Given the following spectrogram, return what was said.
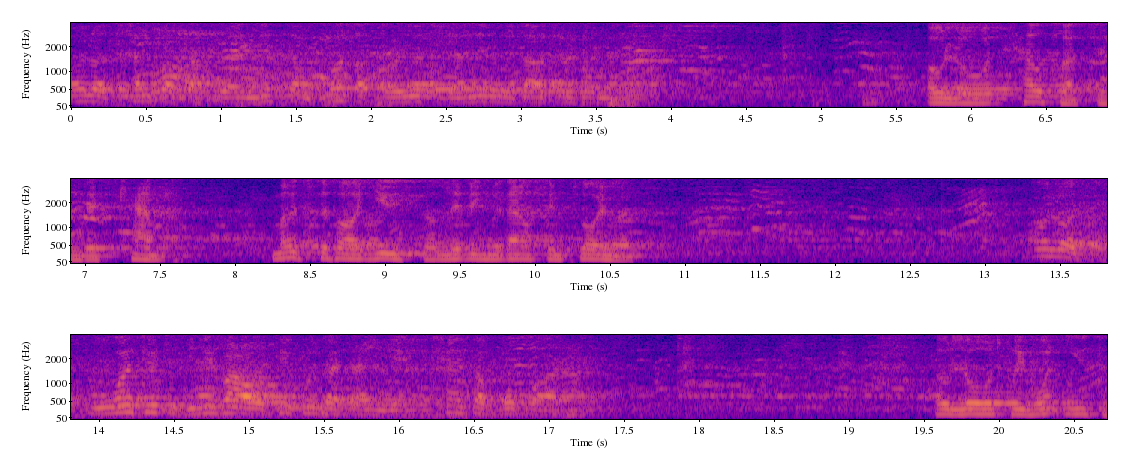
Oh Lord, help us as we are in this camp. Most of our youth are living without employment. Oh Lord, help us in this camp. Most of our youth are living without employment. Oh Lord, we want you to deliver our people that are in the hands of Boko Haram. Oh Lord, we want you to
